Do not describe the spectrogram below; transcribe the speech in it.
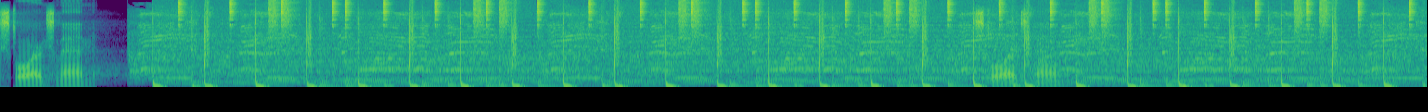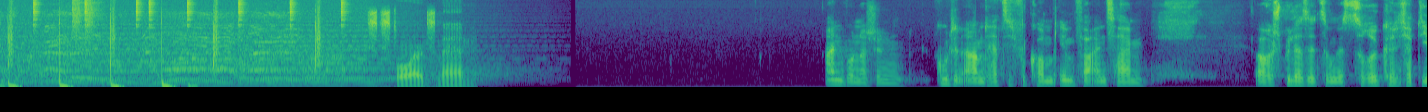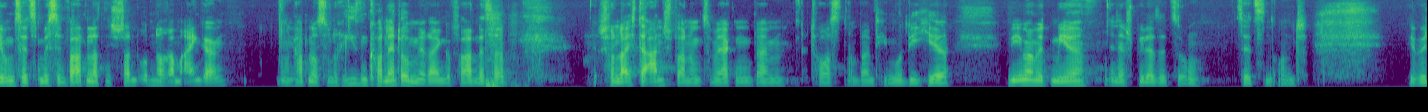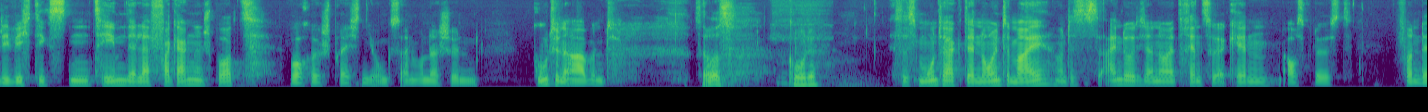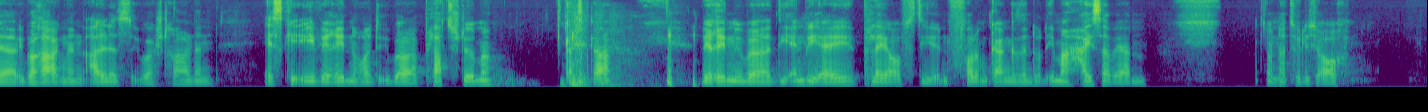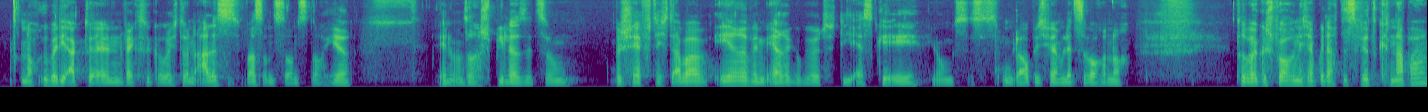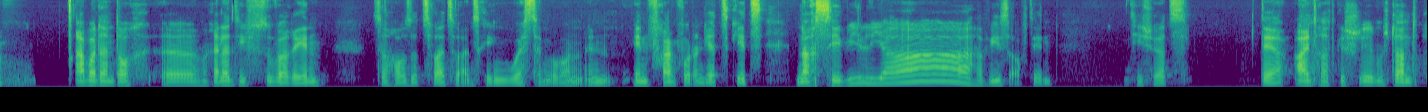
Sportsman. Sportsman. Sportsman. Einen wunderschönen guten Abend, herzlich willkommen im Vereinsheim. Eure Spielersitzung ist zurück. Ich habe die Jungs jetzt ein bisschen warten lassen. Ich stand unten noch am Eingang und habe noch so einen riesen Cornetto mir reingefahren. Deshalb schon leichte Anspannung zu merken beim Thorsten und beim Timo, die hier wie immer mit mir in der Spielersitzung sitzen und über die wichtigsten Themen der vergangenen Sportwoche sprechen. Jungs, einen wunderschönen guten Abend. Servus. Gute. Es ist Montag, der 9. Mai und es ist eindeutig ein neuer Trend zu erkennen, ausgelöst von der überragenden, alles überstrahlenden SGE. Wir reden heute über Platzstürme, ganz klar. Wir reden über die NBA Playoffs, die in vollem Gange sind und immer heißer werden. Und natürlich auch noch über die aktuellen Wechselgerüchte und alles, was uns sonst noch hier in unserer Spielersitzung beschäftigt. Aber Ehre, wem Ehre gebührt, die SGE, Jungs. Es ist unglaublich. Wir haben letzte Woche noch drüber gesprochen. Ich habe gedacht, es wird knapper, aber dann doch äh, relativ souverän. Zu Hause 2 zu 1 gegen West Ham gewonnen in, in Frankfurt. Und jetzt geht's nach Sevilla, wie es auf den T-Shirts der Eintracht geschrieben stand.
